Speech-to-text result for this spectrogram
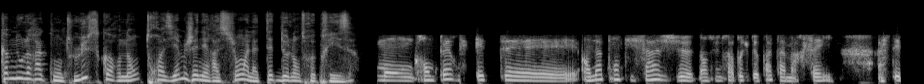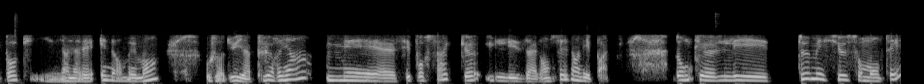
comme nous le raconte Luce Cornan, troisième génération à la tête de l'entreprise. Mon grand-père était en apprentissage dans une fabrique de pâtes à Marseille. À cette époque, il y en avait énormément. Aujourd'hui, il n'y a plus rien, mais euh, c'est pour ça qu'il les a lancés dans les pâtes. Donc, euh, les deux messieurs sont montés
